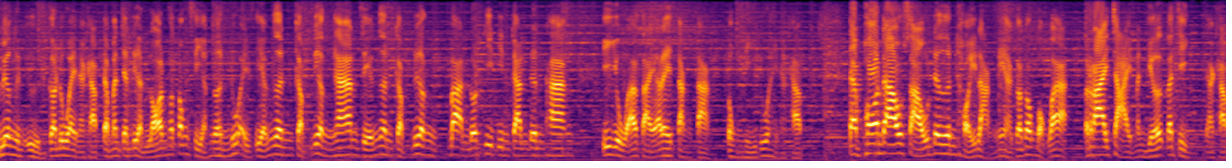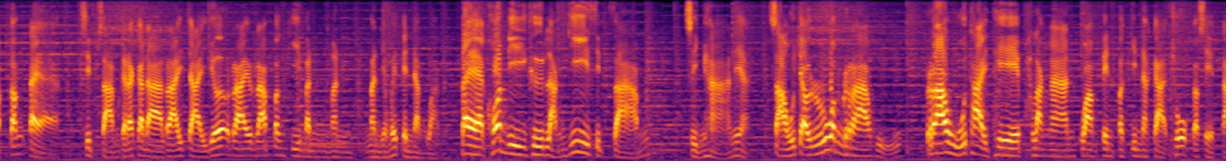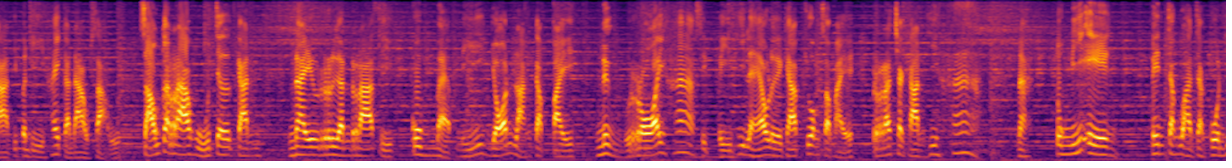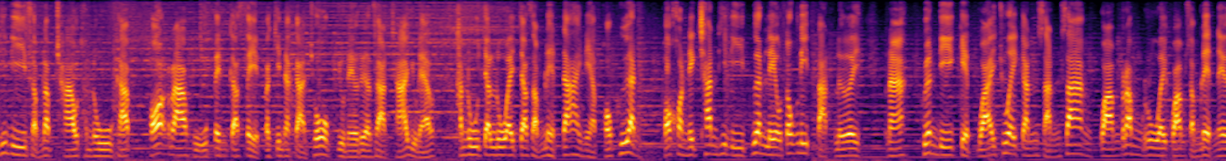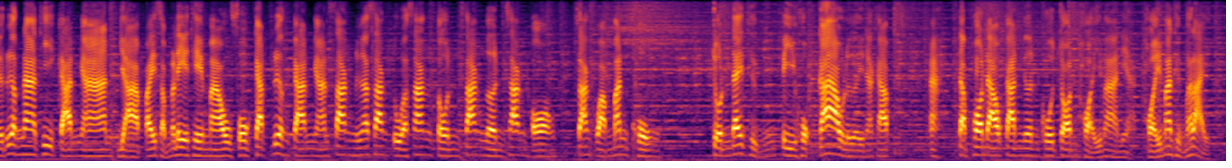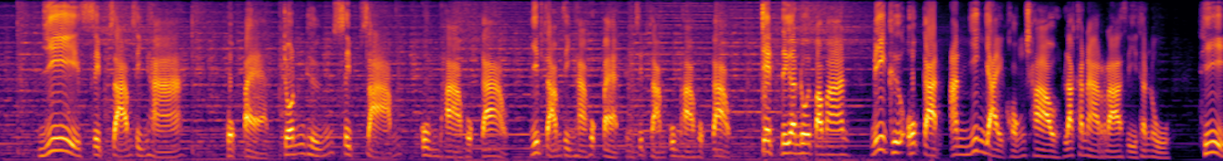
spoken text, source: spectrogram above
เรื่องอื่นๆก็ด้วยนะครับ แต่มันจะเดือดร้อนเพราะต้องเสียเงินด้วย เสียเงินกับเรื่องงาน เสียเงินกับเรื่องบ้านรถที่ดินการเดินทางที่อยู่อาศัยอะไรต่างๆ ตรงนี้ด้วยนะครับ แต่พอดาวเสาร์เดินถอยหลังเนี่ยก็ต้องบอกว่ารายจ่ายมันเยอะก็จริงนะครับ ตั้งแต่ 13 กรกฎาคมรายจ่ายเยอะรายรับบางทีมันมันมันยังไม่เป็นดังหวัง แต่ข้อดีคือหลัง 23 สิงหาเนี่ยเสาจะร่วมราหู ราหูถ่ายเทพลังงานความเป็นปกินากาศโชคเกษตรตาธิปดีให้กับดาวเสา เสากับราหูเจอกันในเรือนราศีกุมแบบนี้ย้อนหลังกลับไป 150 ปีที่แล้วเลยครับ ช่วงสมัยรัชกาลที่5นะตรงนี้เอง เป็นจังหวะจากกลที่ดีสำหรับชาวธนูครับ เพราะราหูเป็นเกษตรปกินากาศโชคอยู่ในเรือนศาสตร์ช้าอยู่แล้ว ธนูจะรวยจะสำเร็จได้เนี่ยเพราะเพื่อน เพราะคอนเน็ชันที่ดีเพื่อนเลวต้องรีบตัดเลยนะ เพื่อนดีเก็บไว้ช่วยกันสรรสร้างความร่ำรวยความสำเร็จในเรื่องหน้าที่การงาน อย่าไปสำเร็จเทเมาโฟกัสเรื่องการงานสร้างเนื้อสร้างตัวสร้างตน สร้างเงิน สร้างทอง สร้างความมั่นคง จนได้ถึงปี 69 เลยนะครับ อะแต่พอดาวการเงินโคจรถอยมาเนี่ยถอยมาถึงเมื่อไหร่ 23 สิงหา 68 จนถึง 13 กุมภา69 23 สิงหา 68 ถึง 13 กุมภา69 7 เดือนโดยประมาณ นี่คือโอกาสอันยิ่งใหญ่ของชาวลัคนาราศีธนูที่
